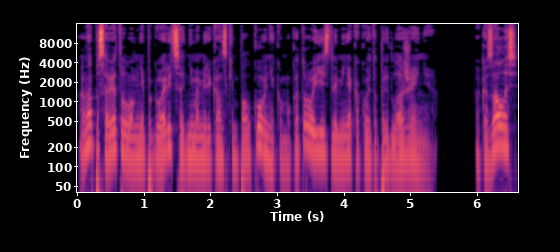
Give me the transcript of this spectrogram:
Она посоветовала мне поговорить с одним американским полковником, у которого есть для меня какое-то предложение. Оказалось,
